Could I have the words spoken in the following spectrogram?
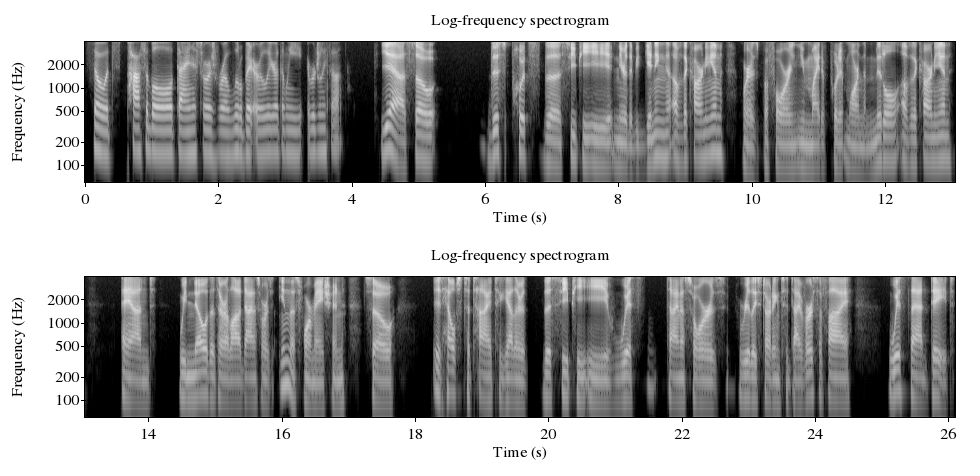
So it's possible dinosaurs were a little bit earlier than we originally thought. Yeah, so this puts the CPE near the beginning of the Carnian, whereas before you might have put it more in the middle of the Carnian. And we know that there are a lot of dinosaurs in this formation, so it helps to tie together the CPE with dinosaurs really starting to diversify with that date.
